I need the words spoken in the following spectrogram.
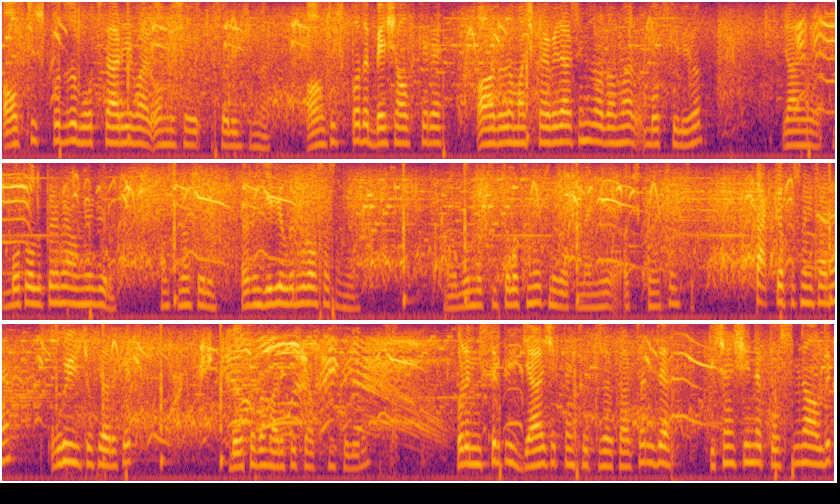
600 kupada da bot verdiği var onu da sö- söyleyeyim şimdi. 600 kupada 5-6 kere arada da maç kaybederseniz adamlar bot geliyor. Yani bot olduklarını ben anlayabiliyorum. Ama şunu ben söyleyeyim. Zaten 7 yıldır burada olsa sanıyorum. Yani bunda kimse lafını etmiyor zaten ben niye açıklamak ki. Tak kafasına bir tane. Uy çok iyi hareket. Bota da hareket yaptım tabii. Bu arada Mr. P gerçekten çok güzel karakter. Bir de geçen şeyin de kostümünü aldık.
